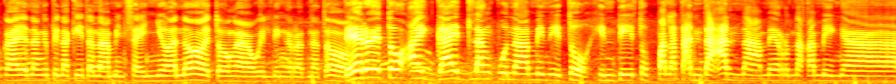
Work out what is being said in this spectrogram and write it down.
kaya nang ipinakita namin sa inyo ano itong uh, welding rod na to. Pero ito ay guide lang po namin ito. Hindi ito palatandaan na meron na kaming uh,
